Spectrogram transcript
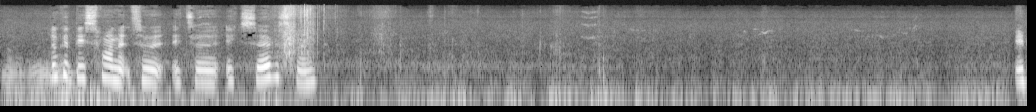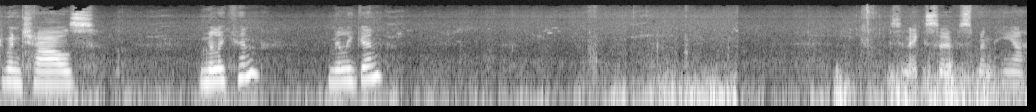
Another wall Look one. at this one. It's a it's a ex-serviceman. Edwin Charles Milligan. Milligan. There's an ex-serviceman here.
